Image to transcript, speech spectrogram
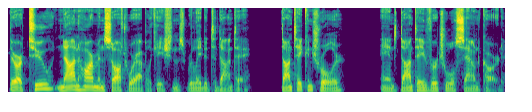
There are two non-Harman software applications related to Dante, Dante Controller and Dante Virtual Sound Card.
